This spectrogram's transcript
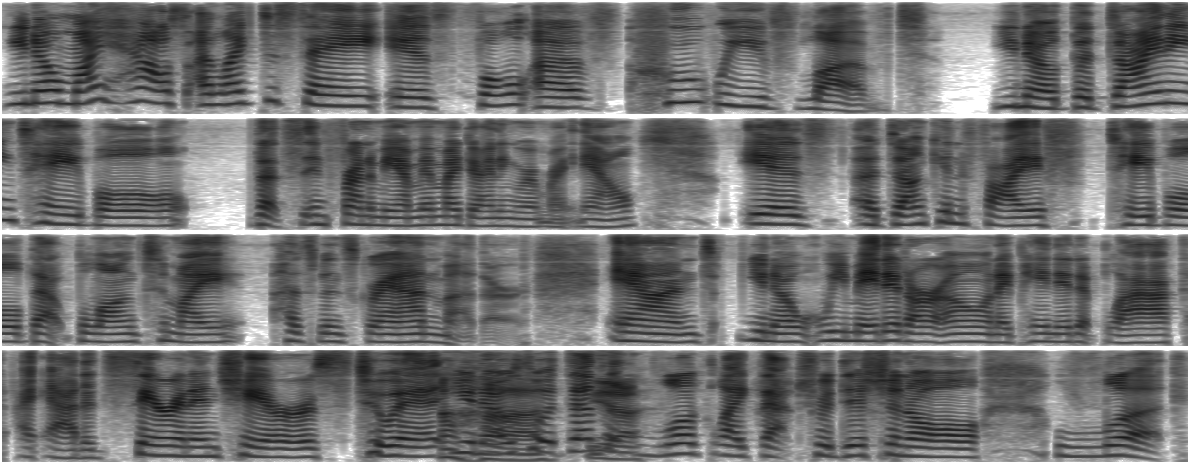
You know, my house, I like to say, is full of who we've loved. You know, the dining table that's in front of me, I'm in my dining room right now, is a Duncan Phyfe table that belonged to my husband's grandmother. And, you know, we made it our own. I painted it black. I added Saarinen chairs to it, you know, so Uh-huh. it doesn't Yeah. look like that traditional look.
